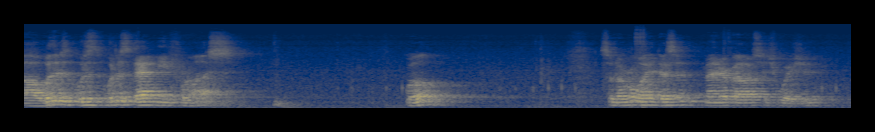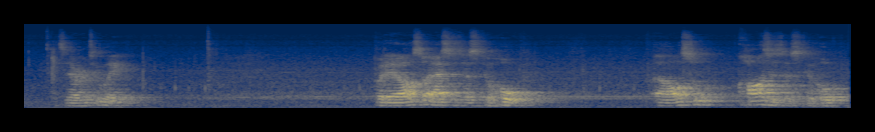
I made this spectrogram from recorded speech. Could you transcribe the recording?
uh, what, is, what, is, what does that mean for us? Well, so number one, it doesn't matter about our situation. It's never too late. but it also asks us to hope. It also causes us to hope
